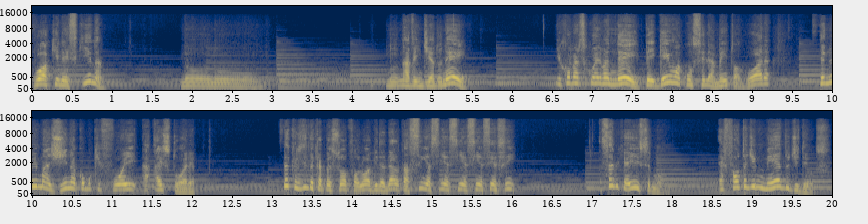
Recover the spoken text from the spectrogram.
vou aqui na esquina, no, no, no, na vendinha do Ney, e converso com ele. Ney, peguei um aconselhamento agora Você não imagina como que foi a, a história. Você acredita que a pessoa falou a vida dela tá assim, assim, assim, assim, assim, assim? Sabe o que é isso, irmão? É falta de medo de Deus.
